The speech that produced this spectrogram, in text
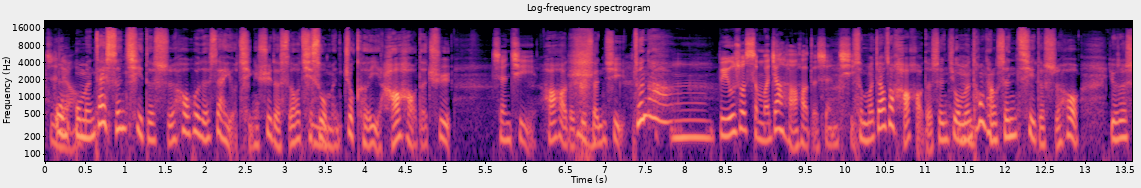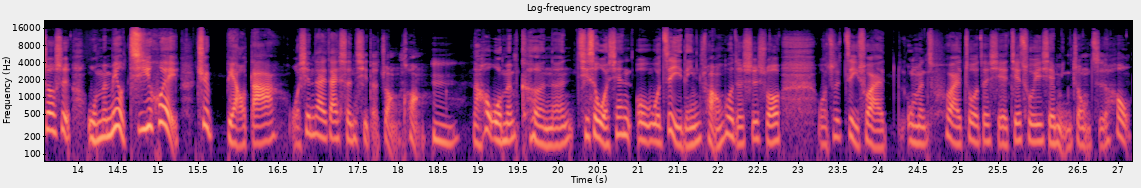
治疗？我我们在生气的时候，或者是在有情绪的时候，其实我们就可以好好的去。生气，好好的去生气，真的啊。嗯，比如说什么叫好好的生气？什么叫做好好的生气？我嗯们通常生气的时候，有的时候是我们没有机会去表达我现在在生气的状况。嗯然后我们可能，其实我先我我自己临床，或者是说，我是自己出来，我们出来做这些接触一些民众之后，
